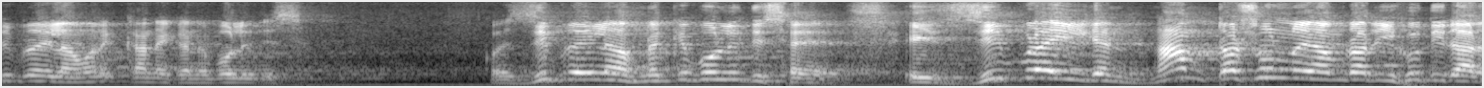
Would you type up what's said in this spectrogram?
জিব্রাইল আমার কানে কানে বলে দিছে জিব্রাইল আপনাকে বলে দিছে, এই জিব্রাইলের নামটা শুনলে আমরা ইহুদির আর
